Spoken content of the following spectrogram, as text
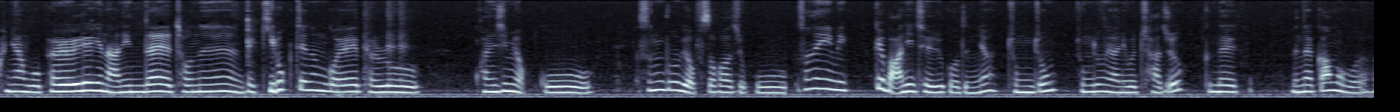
그냥 뭐 별 얘기는 아닌데 저는 기록 재는 거에 별로 관심이 없고 승부욕이 없어가지고 선생님이 꽤 많이 재주거든요. 종종 종종이 아니고 자주. 근데 맨날 까먹어요.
